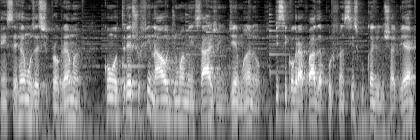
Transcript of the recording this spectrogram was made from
Encerramos este programa com o trecho final de uma mensagem de Emmanuel, psicografada por Francisco Cândido Xavier,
